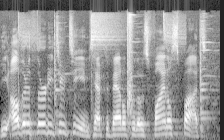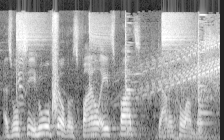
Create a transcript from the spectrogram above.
The other 32 teams have to battle for those final spots, as we'll see who will fill those final eight spots down in Columbus.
